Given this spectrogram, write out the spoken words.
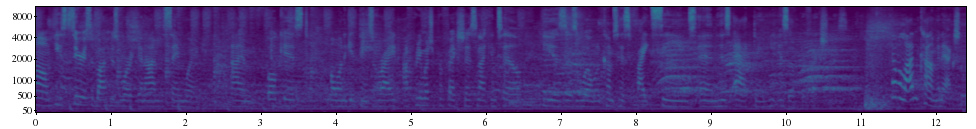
Um, he's serious about his work, and I'm the same way. I'm focused. I want to get things right. I'm pretty much a perfectionist, and I can tell he is as well when it comes to his fight scenes and his acting. He is a perfectionist. We have a lot in common, actually.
